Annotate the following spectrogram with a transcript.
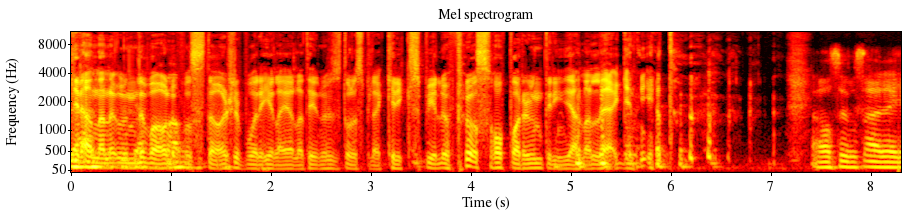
Grannarna under bara håller på och stör sig på det hela jävla tiden. Du står och spelar krigsspel uppe och hoppar runt i din jävla lägenhet. Ja, så, så här,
